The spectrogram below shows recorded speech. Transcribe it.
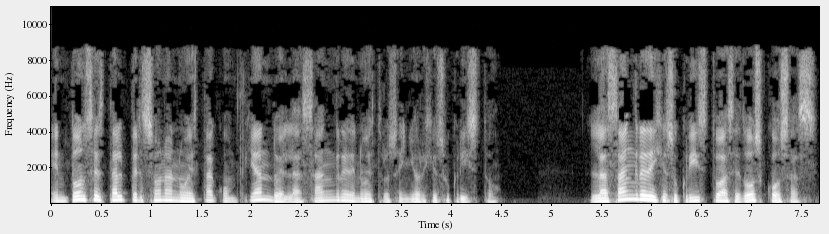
entonces tal persona no está confiando en la sangre de nuestro Señor Jesucristo. La sangre de Jesucristo hace dos cosas.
